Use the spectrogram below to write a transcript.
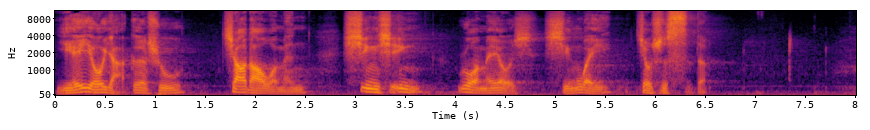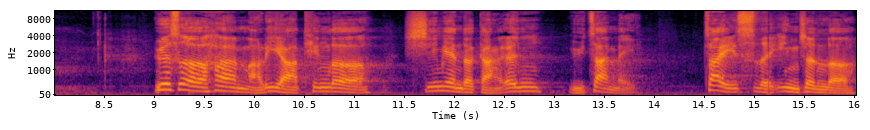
也有雅各书，教导我们信心若没有行为就是死的。约瑟和玛利亚听了西面的感恩与赞美。再一次的印证了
